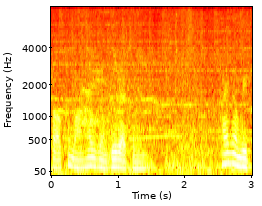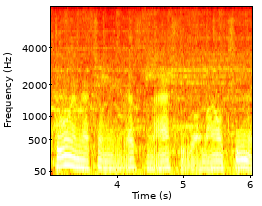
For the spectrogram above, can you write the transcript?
bro. Come on. How you gonna do that to me? How you gonna be doing that to me? That's nasty, bro. My own teammate.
